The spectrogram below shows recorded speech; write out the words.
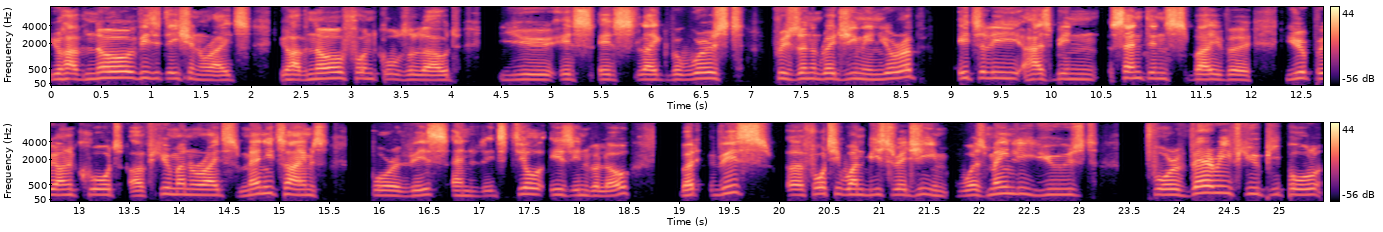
You have no visitation rights. You have no phone calls allowed. You, it's it's like the worst prison regime in Europe. Italy has been sentenced by the European Court of Human Rights many times for this, and it still is in the law. But this uh, 41 bis regime was mainly used for very few people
